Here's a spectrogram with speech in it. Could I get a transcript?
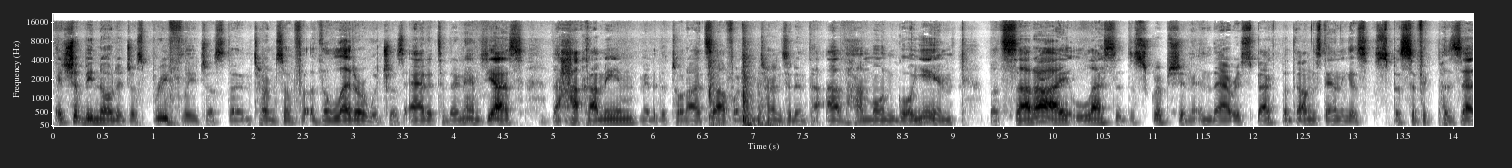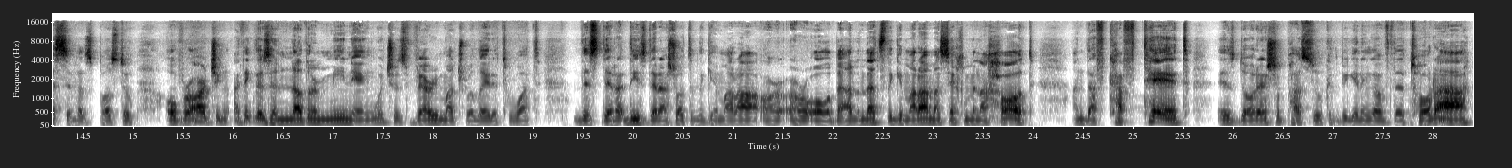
It should be noted just briefly, just in terms of the letter which was added to their names. Yes, the Hakamim, maybe the Torah itself, when it turns it into Av Hamon Goyim, but Sarai, less a description in that respect, but the understanding is specific possessive as opposed to overarching. I think there's another meaning which is very much related to what this these derashot in the Gemara are, are all about, and that's the Gemara Masech Menachot and Daf Kaftet is Doresh pasuk at the beginning of the Torah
